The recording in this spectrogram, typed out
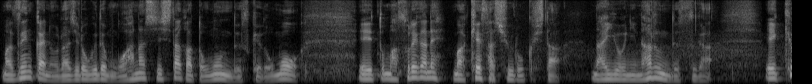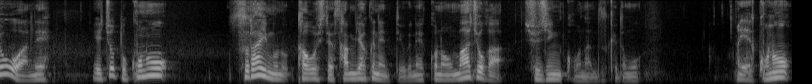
まあ、前回のラジログでもお話ししたかと思うんですけども、えーとまあ、それがね、まあ、今朝収録した内容になるんですが、え今日はねちょっとこのスライム倒して300年っていうねこの魔女が主人公なんですけども、えこの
